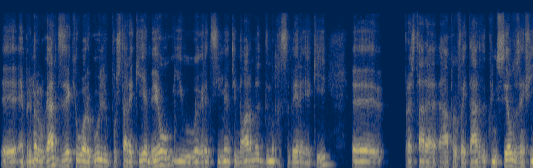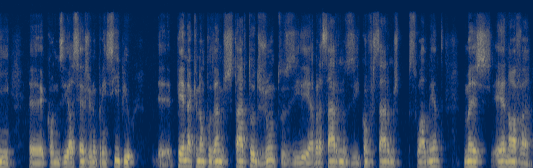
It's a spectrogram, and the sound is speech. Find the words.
Eh, em primeiro lugar, dizer que o orgulho por estar aqui é meu e o agradecimento enorme de me receberem aqui eh, para estar a, aproveitar de conhecê-los. Enfim, eh, como dizia o Sérgio no princípio, pena que não podamos estar todos juntos e abraçar-nos e conversarmos pessoalmente, mas é a nova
